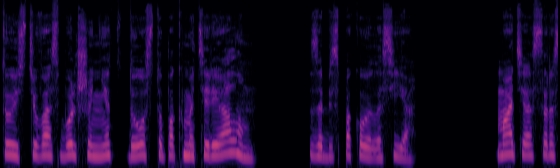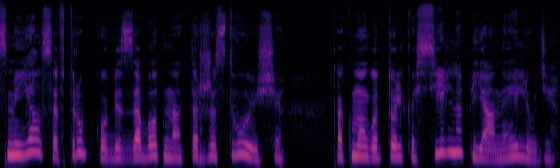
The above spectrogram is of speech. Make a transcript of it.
«То есть у вас больше нет доступа к материалам?» — забеспокоилась я. Матиас рассмеялся в трубку беззаботно торжествующе, как могут только сильно пьяные люди.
